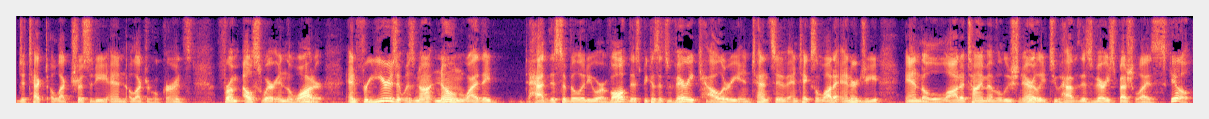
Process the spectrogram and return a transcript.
detect electricity and electrical currents from elsewhere in the water. And for years, it was not known why they had this ability or evolved this because it's very calorie intensive and takes a lot of energy and a lot of time evolutionarily to have this very specialized skill.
